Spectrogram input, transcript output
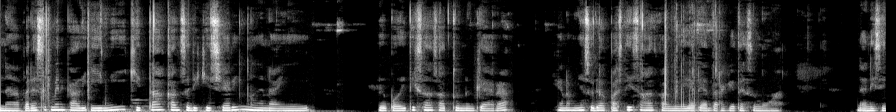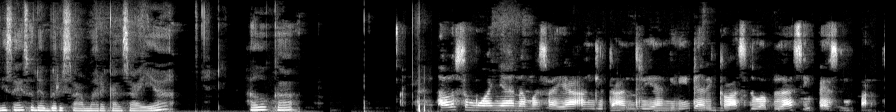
Nah, pada segmen kali ini kita akan sedikit sharing mengenai politik salah satu negara yang namanya sudah pasti sangat familiar di antara kita semua. Nah, di sini saya sudah bersama rekan saya. Halo, Kak. Halo semuanya, nama saya Anggita Andriani dari kelas 12 IPS 4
